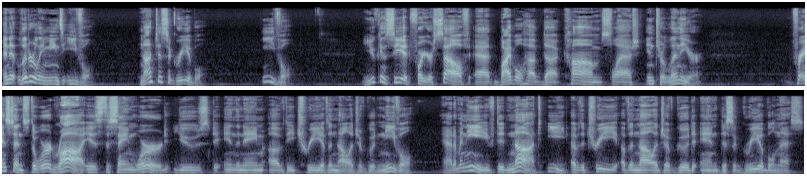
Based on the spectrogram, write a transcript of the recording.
And it literally means evil, not disagreeable. Evil. You can see it for yourself at biblehub.com slash interlinear. For instance, the word Ra is the same word used in the name of the tree of the knowledge of good and evil. Adam and Eve did not eat of the tree of the knowledge of good and disagreeableness.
